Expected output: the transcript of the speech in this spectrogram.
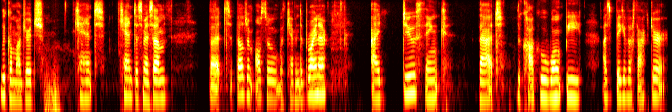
Luka Modric can't can't dismiss him, but Belgium also with Kevin De Bruyne. I do think that Lukaku won't be as big of a factor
